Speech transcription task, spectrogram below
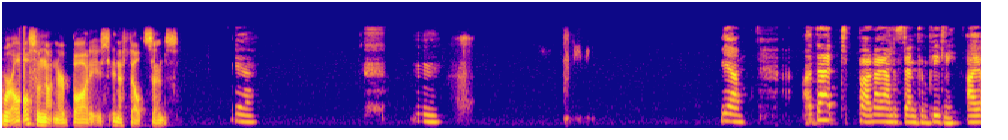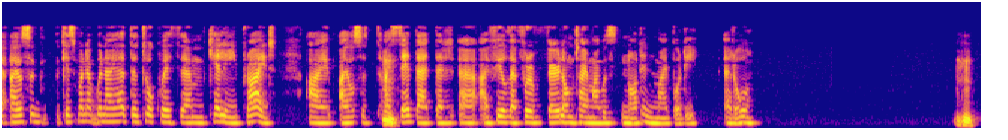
we're also not in our bodies in a felt sense. Yeah. Mm. Yeah. Uh, That part I understand completely. I, I also because when I, when I had the talk with um, Kelly Pride, I I also I Mm. said that that uh, I feel that for a very long time I was not in my body at all. hmm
